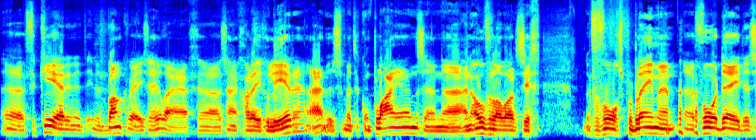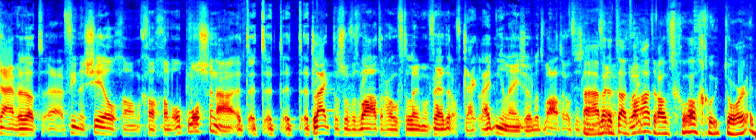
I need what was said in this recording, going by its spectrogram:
eh, verkeer in het, in het bankwezen heel erg eh, zijn gaan reguleren. Hè? Dus met de compliance en, eh, en overal wordt zich er vervolgens problemen voordeden, zijn we dat financieel gaan, gaan, gaan oplossen. Nou, het, het, het, het, het lijkt alsof het waterhoofd alleen maar verder, of het lijkt, lijkt niet alleen zo, dat waterhoofd is Nou, maar dat, dat waterhoofd is gewoon gegroeid door het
